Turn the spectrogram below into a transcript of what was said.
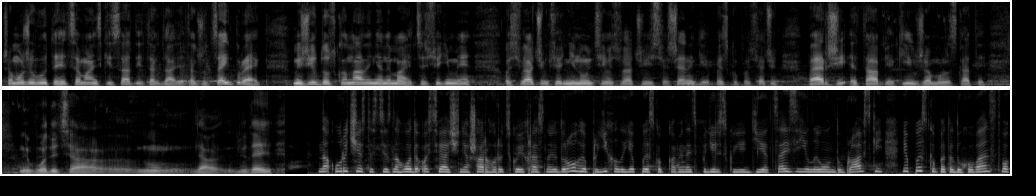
ще може бути Гецеманський сад і так далі. Так що цей проект межі вдосконалення немає. Це сьогодні ми освячуємо, сьогодні нунці освячує священики, єпископи освячують перший етап, який вже, можна сказати, вводиться е, ну, для людей. На урочистості з нагоди освячення Шаргородської хресної дороги приїхали єпископ Кам'янець-Подільської дієцезії Леон Дубравський, єпископи та духовенство,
